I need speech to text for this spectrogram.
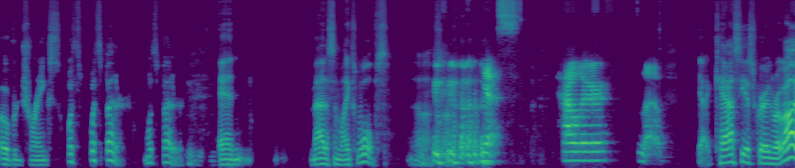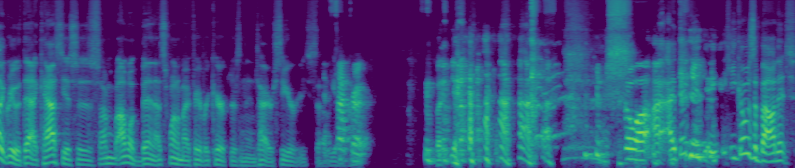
over drinks. What's what's better? What's better? Mhm. And Madison likes wolves. Uh, so, Yes. Howler love. yeah, Cassius Gray. Well, I agree with that. Cassius is. I'm I'm with Ben. That's one of my favorite characters in the entire series. So Yeah, yeah, fuck Roque. But yeah. so uh, I, I think he, he goes about it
